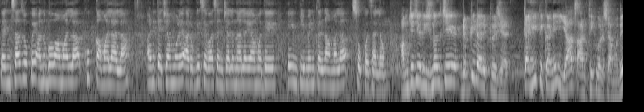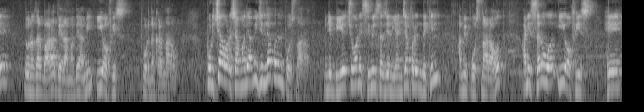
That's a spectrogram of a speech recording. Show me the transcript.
त्यांचा जो काही अनुभव आम्हाला खूप कामाला आला आणि त्याच्यामुळे आरोग्य सेवा संचालनालयामध्ये हे इम्प्लिमेंट करणं आम्हाला सोपं झालं आमचे जे रिजनलचे डेप्टी डायरेक्टर जे आहेत त्याही ठिकाणी याच आर्थिक वर्षामध्ये दोन हजार बारा तेरामध्ये आम्ही ई ऑफिस पूर्ण करणार आहोत. पुढच्या वर्षामध्ये आम्ही जिल्ह्यापर्यंत पोहोचणार आहोत. म्हणजे डी एच ओ आणि सिव्हिल सर्जन यांच्यापर्यंत देखील आम्ही पोचणार आहोत आणि सर्व ई ऑफिस हे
